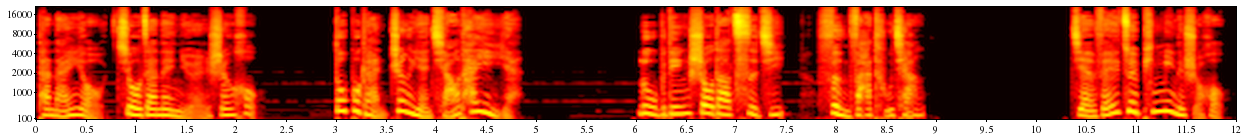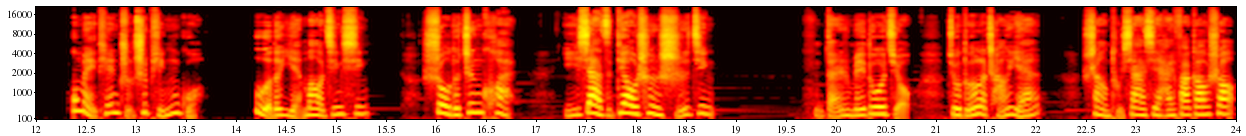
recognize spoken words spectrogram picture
她男友就在那女人身后，都不敢正眼瞧她一眼。鹿布丁受到刺激，奋发图强。减肥最拼命的时候，我每天只吃苹果，饿得眼冒金星，瘦得真快，一下子掉秤十斤。但是没多久就得了肠炎，上吐下泻还发高烧，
